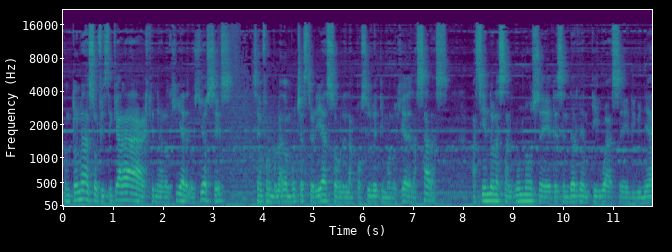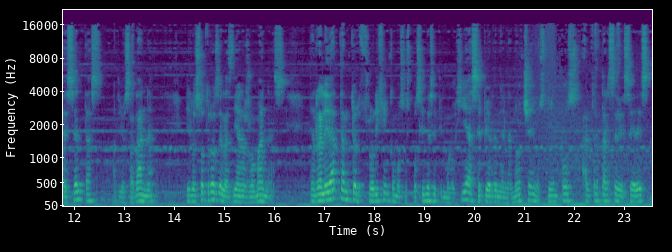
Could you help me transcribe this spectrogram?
Con una sofisticada genealogía de los dioses, se han formulado muchas teorías sobre la posible etimología de las hadas, haciéndolas algunos eh, descender de antiguas eh, divinidades celtas, a diosa Dana, y los otros de las dianas romanas. En realidad, tanto su origen como sus posibles etimologías se pierden en la noche, en los tiempos, al tratarse de seres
